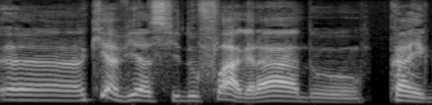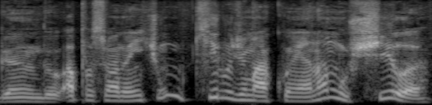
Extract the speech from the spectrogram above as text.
uh, que havia sido flagrado carregando aproximadamente um quilo de maconha na mochila,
